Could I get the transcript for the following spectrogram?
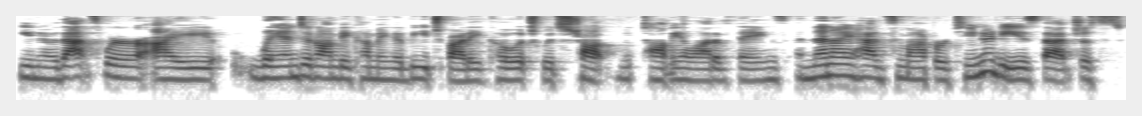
you know, that's where I landed on becoming a Beachbody coach, which taught, taught me a lot of things. And then I had some opportunities that just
